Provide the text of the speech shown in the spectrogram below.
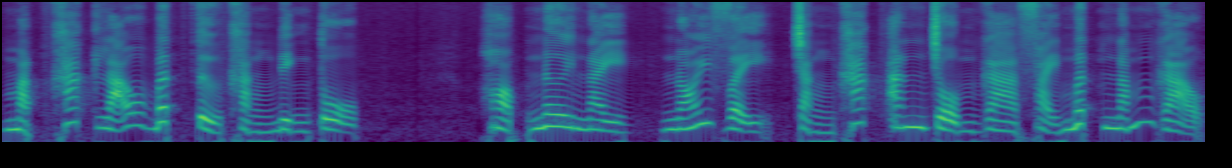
Mặt khác lão bất tử khẳng định tụ. Họp nơi này nói vậy chẳng khác ăn trộm gà phải mất nắm gạo.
